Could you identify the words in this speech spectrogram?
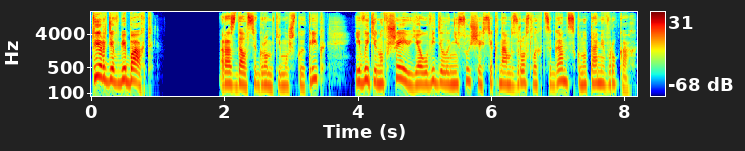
Тырдев, Бибахт!» Раздался громкий мужской крик, и, вытянув шею, я увидела несущихся к нам взрослых цыган с кнутами в руках.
